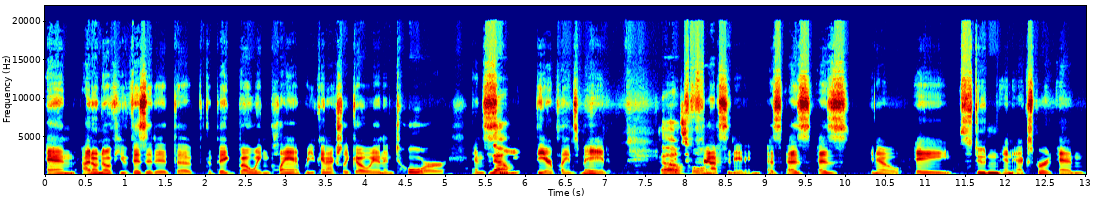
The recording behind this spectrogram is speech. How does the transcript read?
And I don't know if you visited the the big Boeing plant where you can actually go in and tour and see no. the airplanes made. Oh, it's cool. fascinating. As as as you know, a student and expert and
